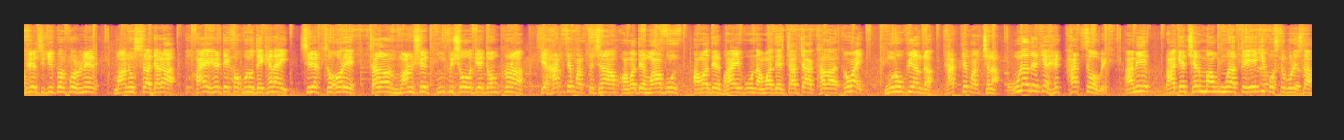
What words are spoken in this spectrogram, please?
সিলেট সিটি কর্পোরেশনের মানুষরা যারা পায়ে হেঁটে কখনো দেখে নাই, সিলেট শহরে সাধারণ মানুষের দুর্বিষহ যে যন্ত্রণা, যে হাঁটতে পারতেছে না আমাদের মা বোন, আমাদের ভাই বোন, আমাদের চাচা, খালা, সবাই মুরব্বিয়ানরা হাঁটতে পারছে না। উনাদেরকে হেঁট- হাঁটতে হবে। আমি আগে ছেন মামুরাতে একই প্রশ্ন করেছিলাম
